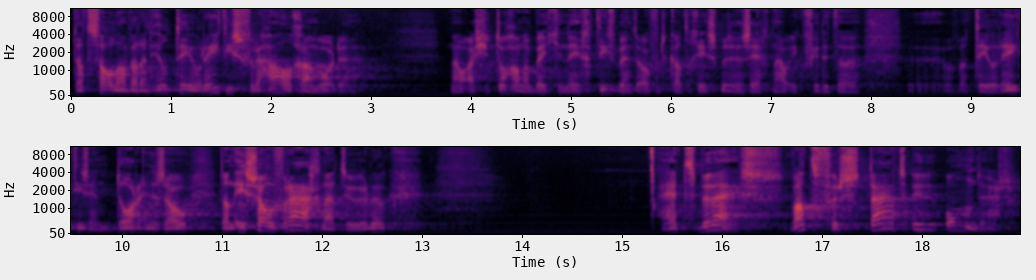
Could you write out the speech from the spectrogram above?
dat zal dan wel een heel theoretisch verhaal gaan worden. Nou, als je toch al een beetje negatief bent over het catechisme en zegt, nou, ik vind het uh, wat theoretisch en dor en zo, dan is zo'n vraag natuurlijk het bewijs. Wat verstaat u onder?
